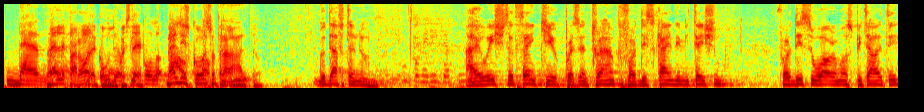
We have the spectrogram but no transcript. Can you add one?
than uh, Belle parole the comunque, other Ste. people Bel discorso tra l'altro. Good afternoon. I wish to thank you, President Trump, for this kind invitation, for this warm hospitality,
